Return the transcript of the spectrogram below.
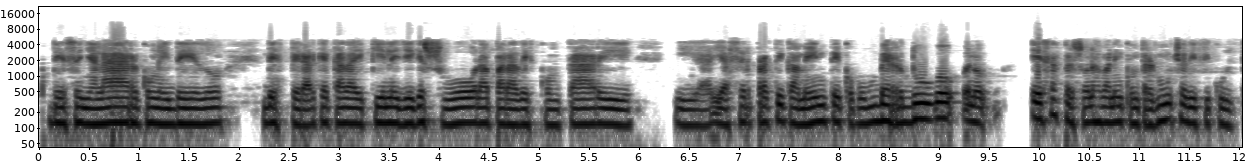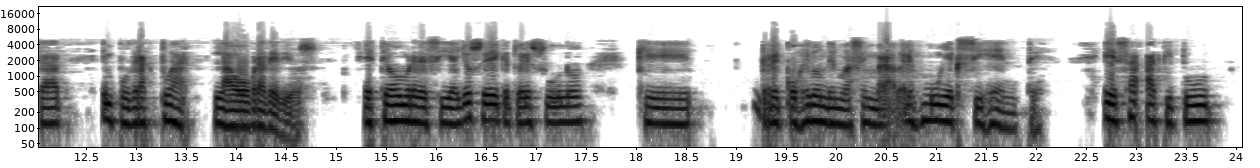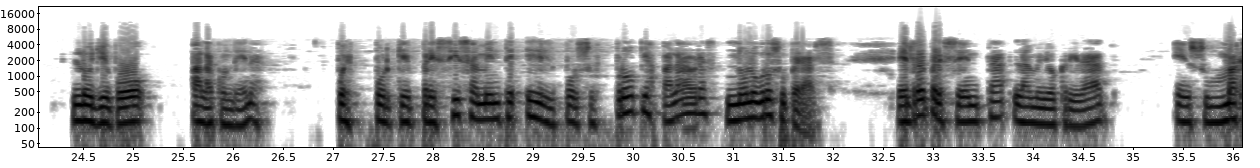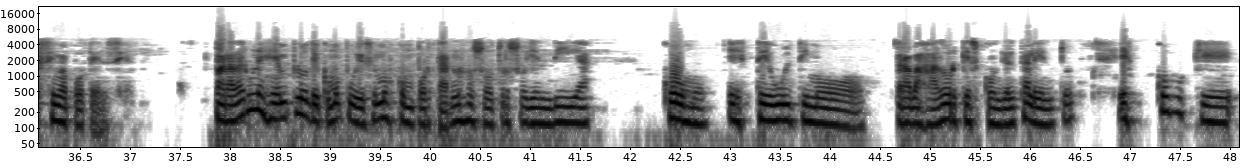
de señalar con el dedo, de esperar que a cada quien le llegue su hora para descontar y, y, y hacer prácticamente como un verdugo, bueno, esas personas van a encontrar mucha dificultad en poder actuar la obra de Dios. Este hombre decía, yo sé que tú eres uno que recoge donde no has sembrado, eres muy exigente. Esa actitud lo llevó a la condena, pues porque precisamente él, por sus propias palabras, no logró superarse. Él representa la mediocridad en su máxima potencia. Para dar un ejemplo de cómo pudiésemos comportarnos nosotros hoy en día como este último trabajador que escondió el talento, es como que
